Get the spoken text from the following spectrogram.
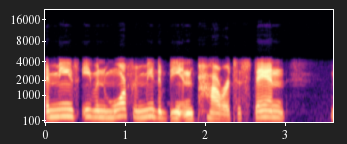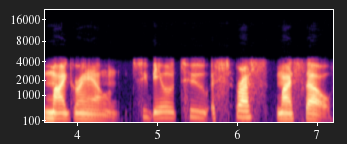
it means even more for me to be empowered, to stand my ground, to be able to express myself,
